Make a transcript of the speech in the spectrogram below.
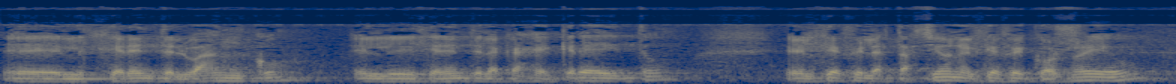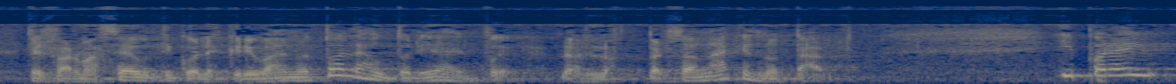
el gerente del banco, el gerente de la caja de crédito, el jefe de la estación, el jefe de correo, el farmacéutico, el escribano, todas las autoridades del pueblo, los, personajes notables. Y por ahí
